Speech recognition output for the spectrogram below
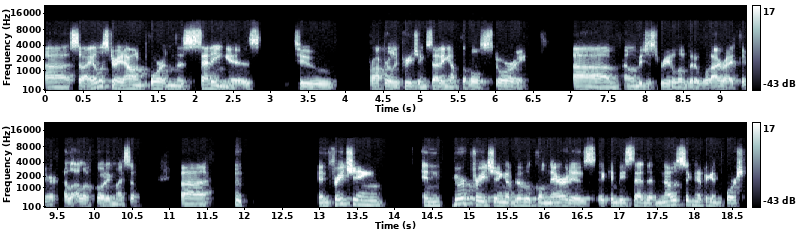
Uh, so I illustrate how important this setting is to properly preaching, setting up the whole story. Um, and let me just read a little bit of what I write there. I, I love quoting myself. Uh, hmm. in preaching, in your preaching of biblical narratives, it can be said that no significant portion,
